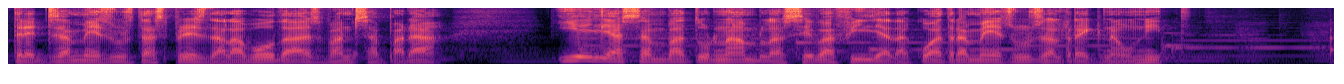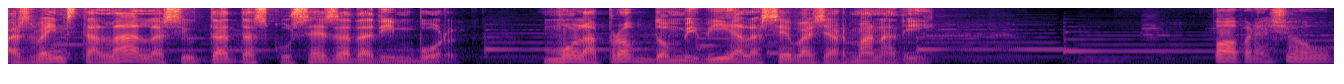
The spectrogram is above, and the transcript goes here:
13 mesos després de la boda es van separar i ella se'n va tornar amb la seva filla de 4 mesos al Regne Unit. Es va instal·lar a la ciutat escocesa d'Edimburg, molt a prop d'on vivia la seva germana Dee. Pobra Joe.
